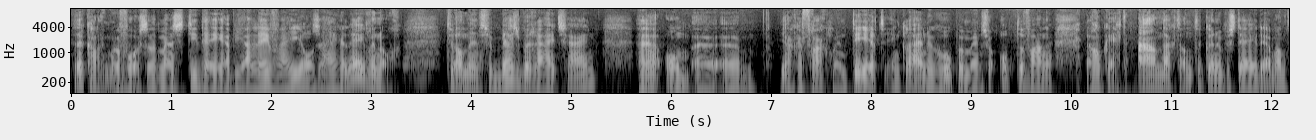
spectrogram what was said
dan kan ik me voorstellen dat mensen het idee hebben... ja, leven wij hier ons eigen leven nog? Terwijl mensen best bereid zijn hè, om uh, um, ja, gefragmenteerd in kleine groepen mensen op te vangen... daar ook echt aandacht aan te kunnen besteden. Want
